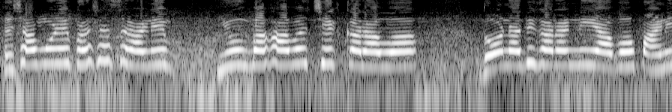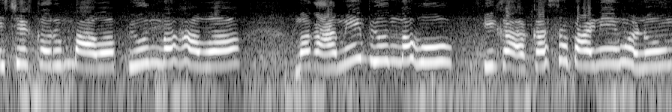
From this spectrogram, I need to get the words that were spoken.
त्याच्यामुळे प्रशासनाने येऊन बघावं चेक करावं. दोन अधिकाऱ्यांनी यावं पाणी चेक करून पाहावं पिऊन बघावं. मग आम्ही पिऊन बघू की क कसं पाणी आहे म्हणून.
